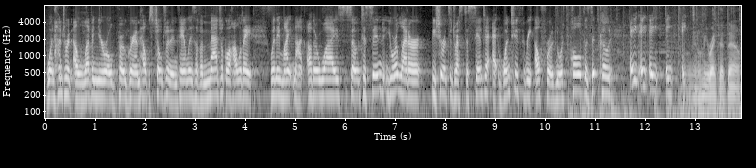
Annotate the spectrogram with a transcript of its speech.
111 year old program helps children and families have a magical holiday when they might not otherwise. So to send your letter, be sure it's addressed to Santa at 123 Elf Road, North Pole, the zip code 88888. Let me write that down.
